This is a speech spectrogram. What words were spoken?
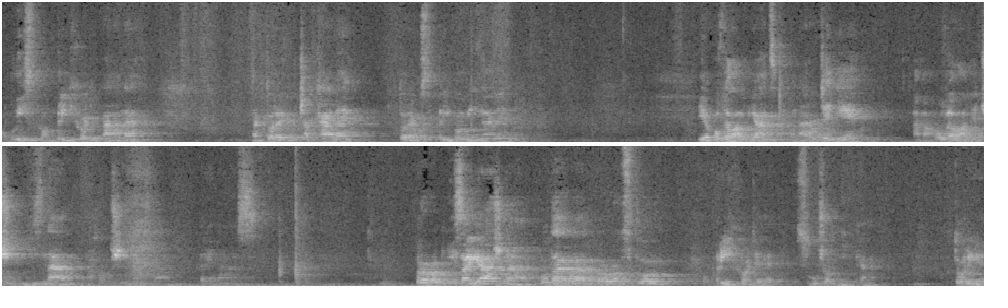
o blízkom príchode pána, na ktorého čakáme, ktorého si pripomíname, je oveľa viac ako narodenie a má oveľa väčší význam a hlbší význam pre nás. Prorok Izaiáš nám podáva proroctvo o príchode služobníka, ktorý je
